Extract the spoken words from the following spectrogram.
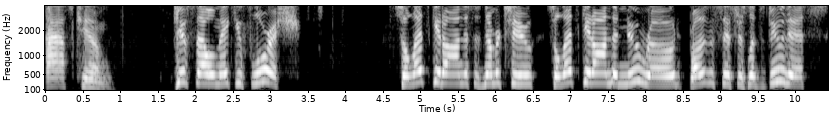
ask him. Gifts that will make you flourish. So let's get on. This is number 2. So let's get on the new road. Brothers and sisters, let's do this.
